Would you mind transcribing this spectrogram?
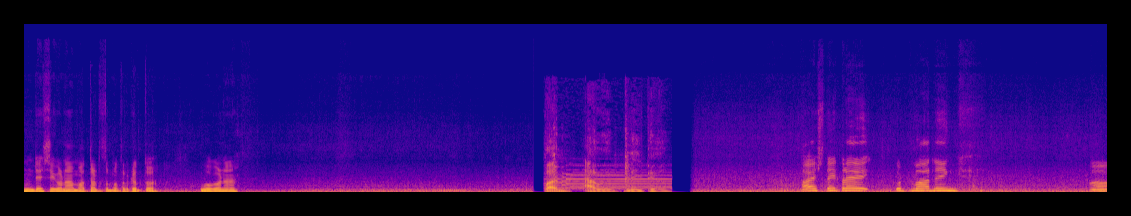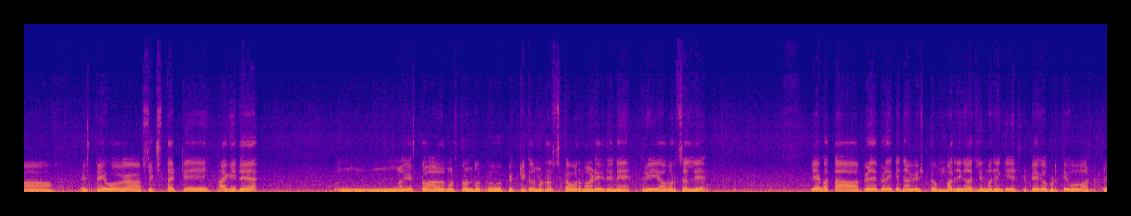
ಮುಂದೆ ಸಿಗೋಣ ಮಾತಾಡ್ತಾ ಮಾತಾಡ್ಕೊತ ಹೋಗೋಣ. One hour later. ಹಾಯ್ ಸ್ನೇಹಿತರೆ ಗುಡ್ ಮಾರ್ನಿಂಗ್ ಎಷ್ಟು ಇವಾಗ ಸಿಕ್ಸ್ ತರ್ಟಿ ಆಗಿದೆ. ಎಷ್ಟು ಆಲ್ಮೋಸ್ಟ್ ಒಂದು ಟೂ ಫಿಫ್ಟಿ ಕಿಲೋಮೀಟರ್ಸ್ ಕವರ್ ಮಾಡಿದ್ದೀನಿ ತ್ರೀ ಅವರ್ಸಲ್ಲಿ ಏನು ಗೊತ್ತಾ, ಬೆಳೆ ಬೆಳಗ್ಗೆ ನಾವು ಎಷ್ಟು ಮಾರ್ನಿಂಗ್ ಅರ್ಲಿ ಮಾರ್ನಿಂಗ್ ಎಷ್ಟು ಬೇಗ ಬಿಡ್ತೀವೋ ಅಷ್ಟು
